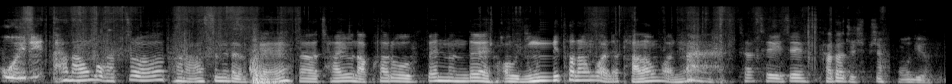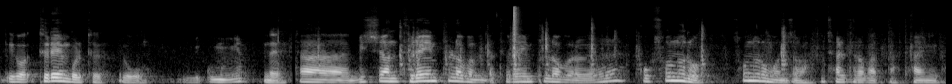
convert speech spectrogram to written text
오일이 다 나온 것 같죠? 다 나왔습니다 이렇게. 자 자유 낙하로 뺐는데 어 6리터 나온 거 아니야 다 나온 거 아니야 자 이제 닫아 주십시오 어디요? 이거 drain 볼트 요거 밑구멍이요? 네. 자, 미션 drain 플러그입니다. drain 플러그를 꼭 손으로, 손으로 먼저 잘 들어갔다. 다행이다.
